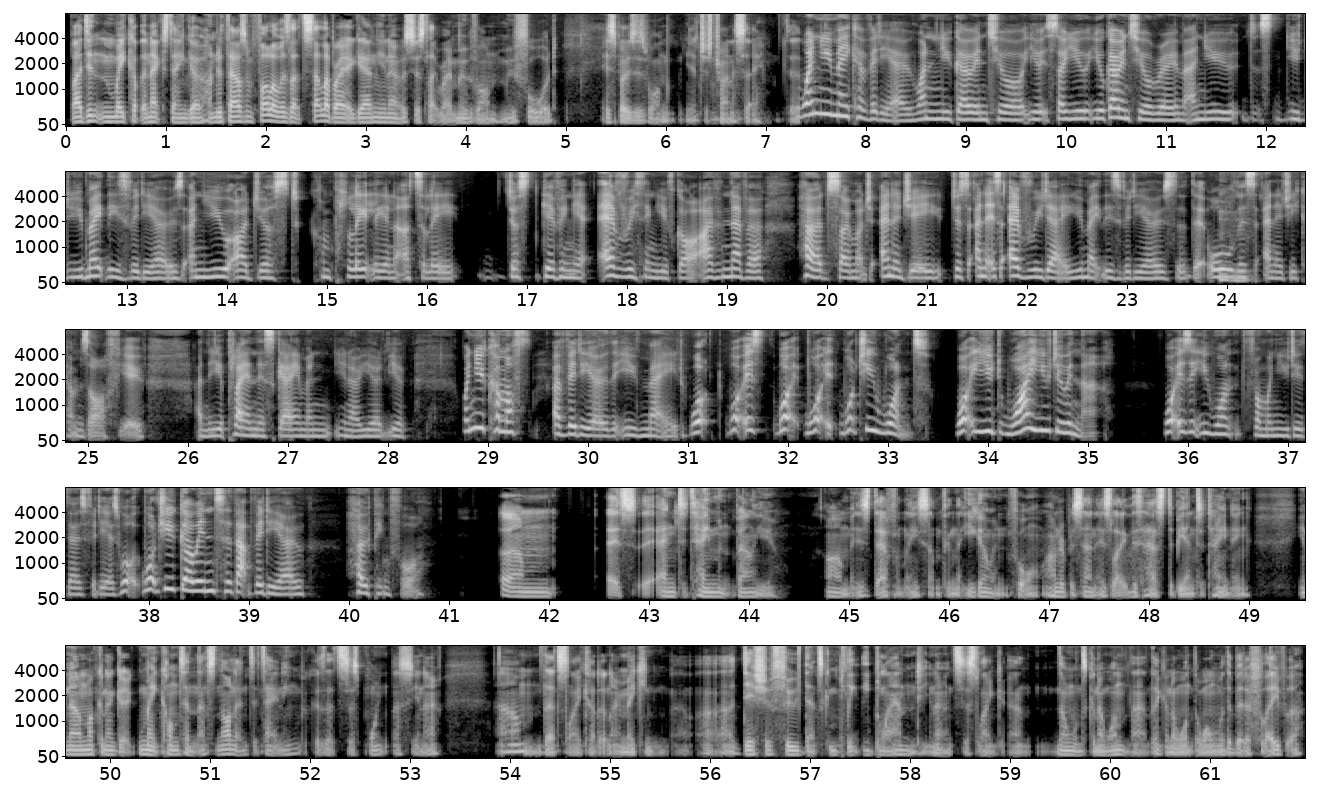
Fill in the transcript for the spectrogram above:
But I didn't wake up the next day and go, 100,000 followers, let's celebrate again. You know, it was just like, right, move on, move forward. I suppose is what I'm yeah, just trying to say. When you make a video when you go into your you so you you go into your room and you you you make these videos and you are just completely and utterly just giving it everything you've got i've never heard so much energy just and it's every day you make these videos that, that all mm-hmm. this energy comes off you and that you're playing this game and you know you're you're when you come off a video that you've made what what is what what what do you want? What are you why are you doing that? What is it you want from when you do those videos? What what do you go into that video hoping for? um, it's entertainment value um, is definitely something that you go in for. 100% is like this has to be entertaining. You know i'm not going to make content that's not entertaining because that's just pointless you know um, that's like i don't know making a, a dish of food that's completely bland you know? It's just like uh, no one's to want that. They're to want the one with a bit of flavor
